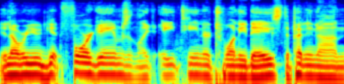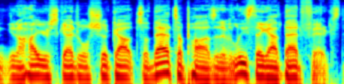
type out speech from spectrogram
you know, where you'd get four games in like 18 or 20 days, depending on, you know, how your schedule shook out. So that's a positive. At least they got that fixed.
